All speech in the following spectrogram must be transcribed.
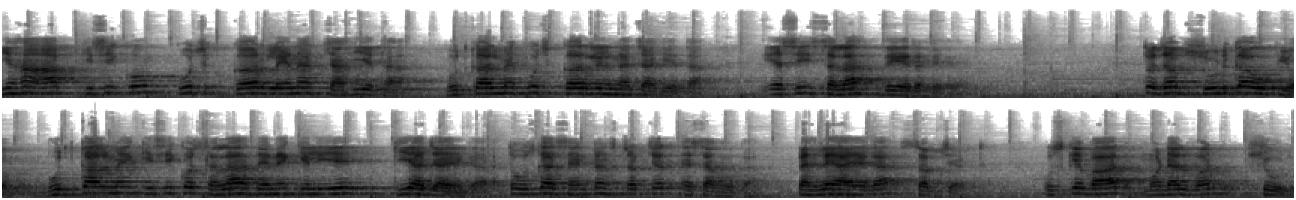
यहाँ आप किसी को कुछ कर लेना चाहिए था। भूतकाल में कुछ कर लेना चाहिए था। ऐसी सलाह दे रहे हैं। तो जब शुड का उपयोग भूतकाल में किसी को सलाह देने के लिए किया जाएगा तो उसका सेंटेंस स्ट्रक्चर ऐसा होगा। पहले आएगा सब्जेक्ट उसके बाद मॉडल वर्ब शुड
